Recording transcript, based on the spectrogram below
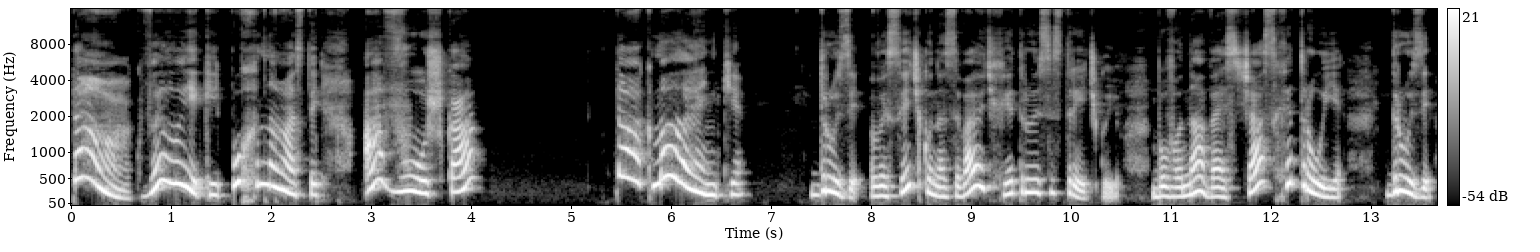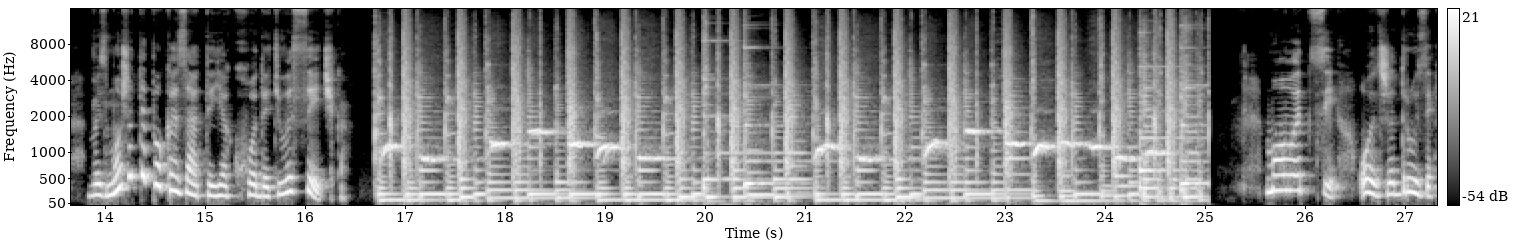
Так, великий, пухнастий. А вушка? Так, маленькі. Друзі, лисичку називають хитрою сестричкою, бо вона весь час хитрує. Друзі, ви зможете показати, як ходить лисичка? Молодці! Отже, друзі,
